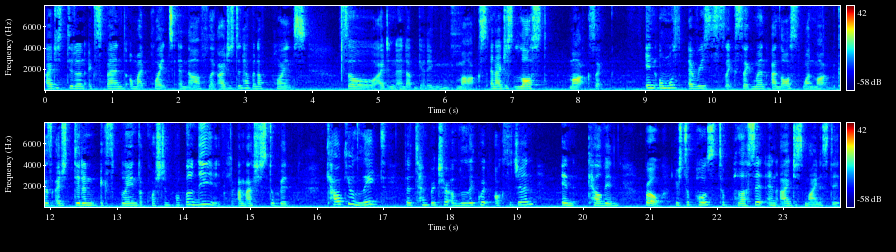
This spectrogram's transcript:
I just didn't expand on my points enough. Like, I just didn't have enough points. So I didn't end up getting marks. And I just lost marks. Like, in almost every like segment, I lost one mark because I just didn't explain the question properly. I'm actually stupid. Calculate the temperature of liquid oxygen in Kelvin. Bro, you're supposed to plus it and I just minused it.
